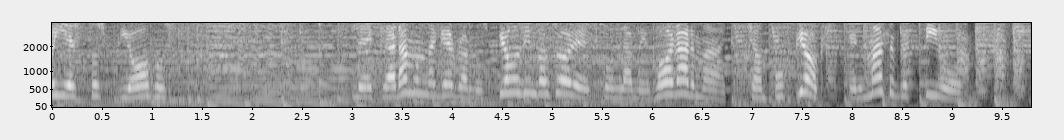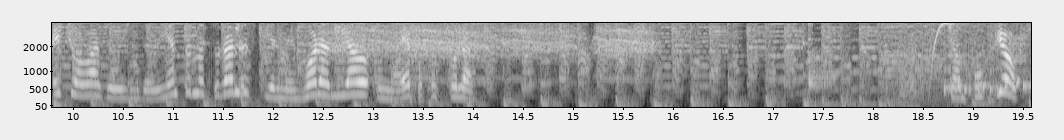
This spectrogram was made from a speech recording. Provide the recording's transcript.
¡Ay, estos piojos! Le declaramos la guerra a los piojos invasores con la mejor arma, Champú Piox, el más efectivo, hecho a base de ingredientes naturales y el mejor aliado en la época escolar. Champú Piox,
